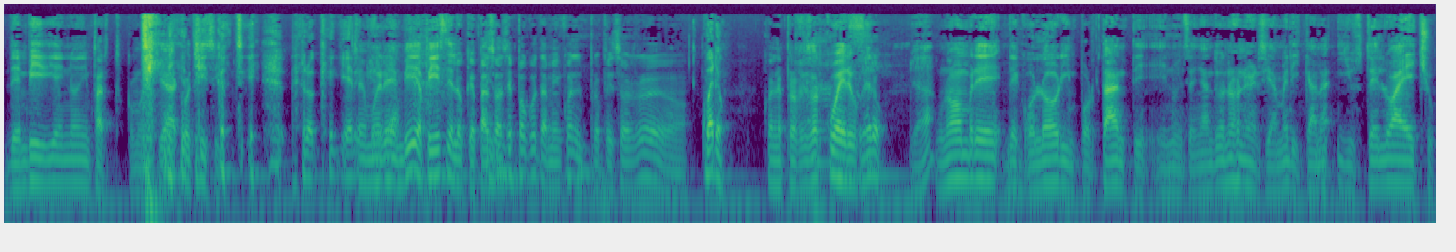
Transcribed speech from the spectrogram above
de envidia y no de infarto? Como decía Cochise. Sí, pero ¿qué quiere Se que muere de envidia. Fíjese lo que pasó hace poco también con el profesor, eh, Cuero. Con el profesor Cuero. Cuero, ya. Un hombre de color importante en, enseñando en una universidad americana y usted lo ha hecho.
